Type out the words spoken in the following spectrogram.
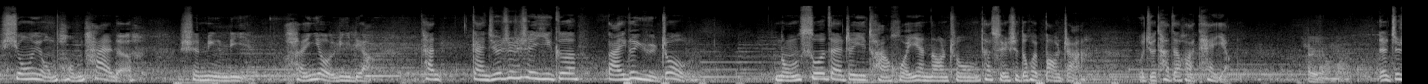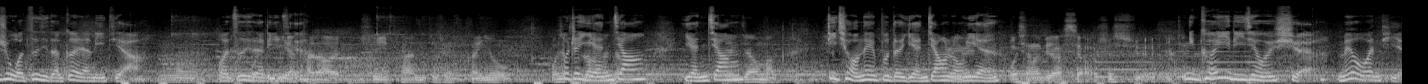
汹涌澎湃的生命力，很有力量。他感觉这是一个把一个宇宙浓缩在这一团火焰当中，它随时都会爆炸。我觉得他在画太阳，太阳吗？那这是我自己的个人理解啊，嗯，我自己的我第一理解眼。看到是一滩就是很有，或者岩浆，岩浆岩，浆吗？地球内部的岩浆熔岩。我想的比较小，是雪。你可以理解为雪，没有问题。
